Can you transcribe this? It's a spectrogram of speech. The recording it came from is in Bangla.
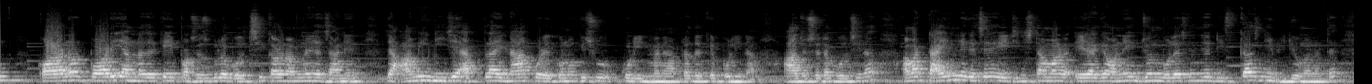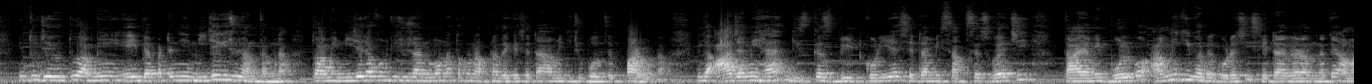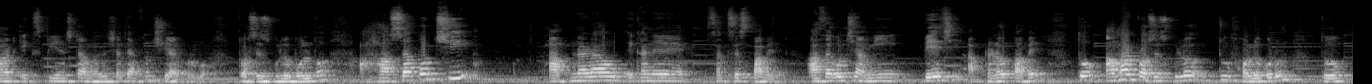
করানোর পরই আপনাদেরকে এই প্রসেসগুলো বলছি, কারণ আপনারা জানেন যে আমি নিজে অ্যাপ্লাই না করে কোনো কিছু করি মানে আপনাদেরকে বলি না। আজও সেটা বলছি না। আমার টাইম লেগেছে, এই জিনিসটা আমার, এর আগে অনেকজন বলেছেন যে ডিসকাস নিয়ে ভিডিও বানাতে। কিন্তু যেহেতু আমি এই ব্যাপারটা নিয়ে নিজে কিছু জানতাম না, তো আমি নিজে যখন কিছু জানব না, তখন আপনাদেরকে সেটা আমি কিছু বলতে পারব না। কিন্তু আজ আমি হ্যাঁ ডিসকাস বিট করিয়ে সেটা আমি সাকসেস হয়েছি, তাই আমি বলব আমি কীভাবে করেছি সেটা এবার আপনাকে আমার এক্সপিরিয়েন্সটা আপনাদের সাথে এখন শেয়ার করব। প্রসেসগুলো বলব। আশা করছি আপনারাও এখানে সাকসেস পাবেন। আশা করছি আমি পেয়েছি, আপনারাও পাবেন। তো আমার প্রসেসগুলো একটু ফলো করুন। তো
